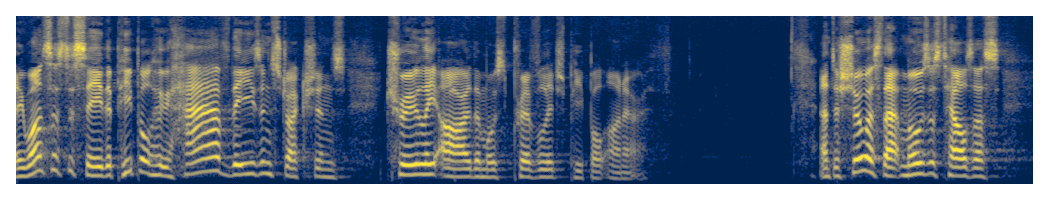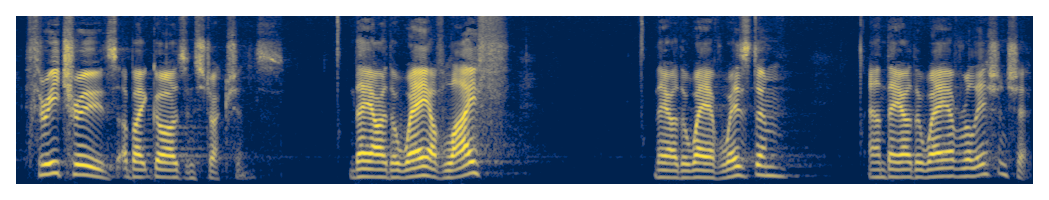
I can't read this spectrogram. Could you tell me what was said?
And he wants us to see the people who have these instructions truly are the most privileged people on earth. And to show us that, Moses tells us three truths about God's instructions they are the way of life, they are the way of wisdom, and they are the way of relationship.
